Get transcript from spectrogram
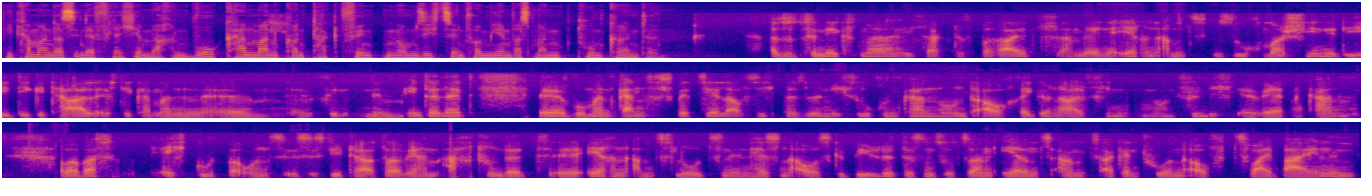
wie kann man das in der Fläche machen? Wo kann man Kontakt finden, um sich zu informieren, was man tun könnte? Also zunächst mal, ich sagte es bereits, haben wir eine Ehrenamtssuchmaschine, die digital ist, die kann man äh, finden im Internet, äh, wo man ganz speziell auf sich persönlich suchen kann und auch regional finden und fündig äh, werden kann. Aber was echt gut bei uns ist, ist die Tatsache, wir haben 800 äh, Ehrenamtslotsen in Hessen ausgebildet. Das sind sozusagen Ehrenamtsagenturen auf zwei Beinen.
